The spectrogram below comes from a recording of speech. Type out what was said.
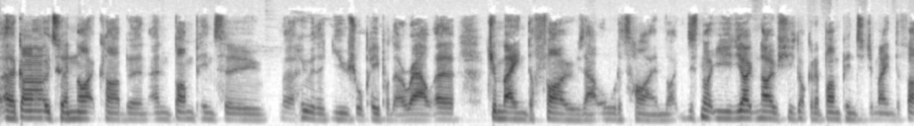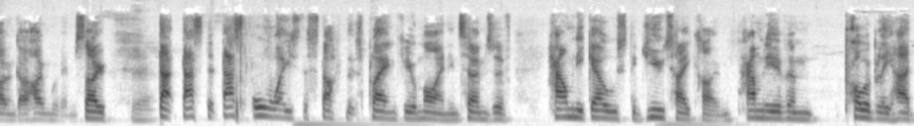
uh, go to a nightclub and, and bump into uh, who are the usual people that are out. Uh, Jermain Defoe's out all the time. Like it's not you don't know she's not going to bump into Jermain Defoe and go home with him. So Yeah. that that's the, that's always the stuff that's playing for your mind in terms of how many girls did you take home? How many of them probably had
